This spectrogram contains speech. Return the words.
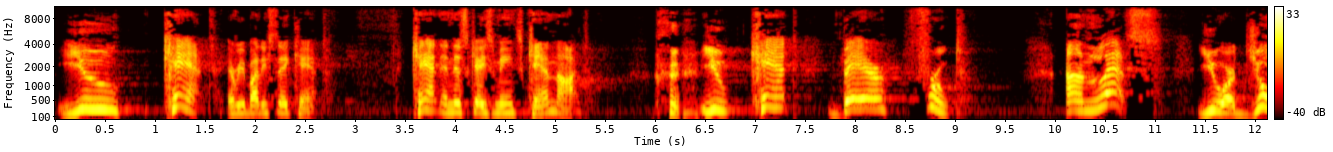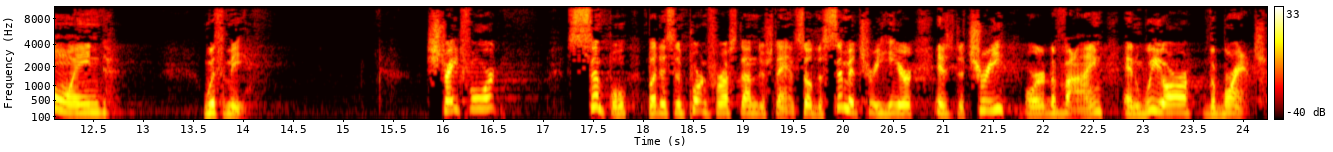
You can't. Everybody say can't. Can't in this case means cannot. you can't bear fruit unless you are joined with me. Straightforward, simple, but it's important for us to understand. So the symmetry here is the tree or the vine, and we are the branch.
